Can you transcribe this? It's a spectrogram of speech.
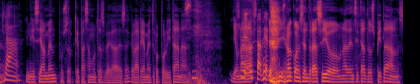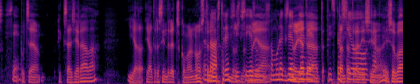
Eh? Clar. Inicialment, doncs, el que passa moltes vegades, eh? que l'àrea metropolitana Sí. Hi ha una, sabem. hi ha una concentració, una densitat d'hospitals Sí. potser exagerada, i, a, i altres indrets com el nostre, El nostre, sí, sí, és hi un- som un exemple no hi ha de dispersió, Tanta tradició. exacte, eh? Sí, això va,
